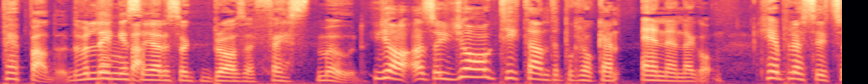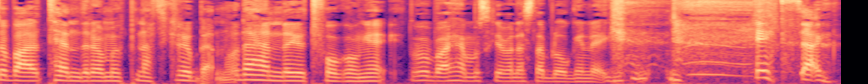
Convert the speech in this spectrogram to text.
Peppad, det var länge Peppad. sedan jag hade så bra så här, festmode. Ja, alltså jag tittar inte på klockan en enda gång. Helt plötsligt så bara tänder de upp nattklubben och det händer ju två gånger. Det var bara hem och skriva nästa blogginlägg. Exakt.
